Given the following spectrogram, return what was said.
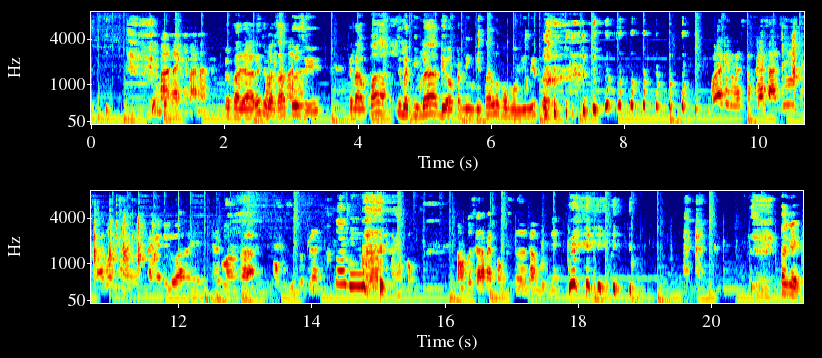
Gimana gimana? pertanyaannya cuma Sorry, satu gimana? sih kenapa tiba-tiba di opening kita lo ngomongin itu Gue lagi nulis tugas aja, misalnya gue pengen, pengen di luar nih, ya gue nggak fokus di tugas. aduh Gue pengen fokus, fokus sekarang pengen fokus ke gambutnya. Oke,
